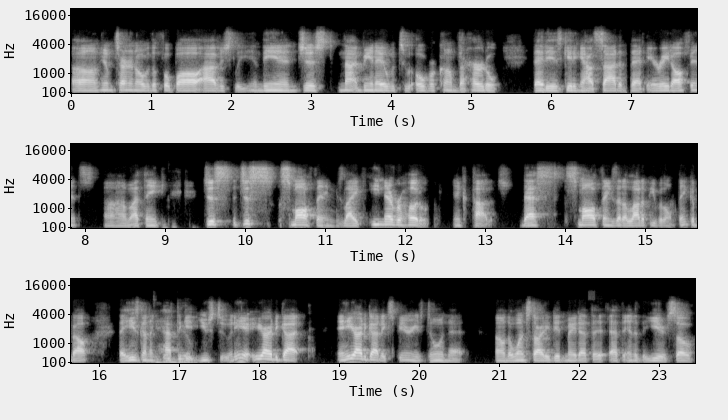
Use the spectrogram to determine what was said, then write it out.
uh, him turning over the football, obviously, and then just not being able to overcome the hurdle that is getting outside of that air raid offense. Um, I think just just small things like he never huddled in college. That's small things that a lot of people don't think about that he's going to have to get used to, and he he already got and he already got experience doing that. Uh, the one start he did made at the at the end of the year, so.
